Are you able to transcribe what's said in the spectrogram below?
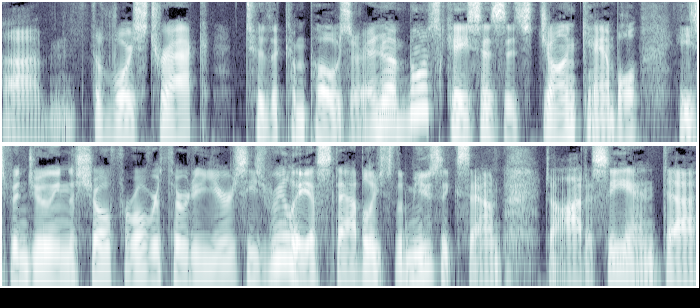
um, the voice track to the composer. And in most cases, it's John Campbell. He's been doing the show for over 30 years. He's really established the music sound to Odyssey, and uh,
